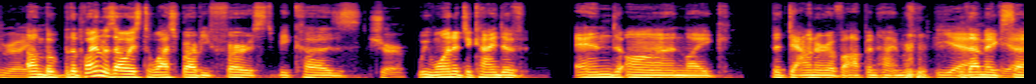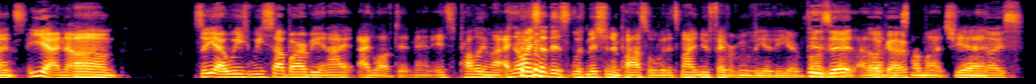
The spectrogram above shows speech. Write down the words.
Right. Um, but, but the plan was always to watch Barbie first because sure. we wanted to kind of end on like the downer of Oppenheimer. Yeah. that makes yeah. sense. Yeah. No. Um, so yeah, we we saw Barbie and I I loved it, man. It's probably my I know I said this with Mission Impossible, but it's my new favorite movie of the year. Is it? I, I love Okay. it so much. Yeah. Nice.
